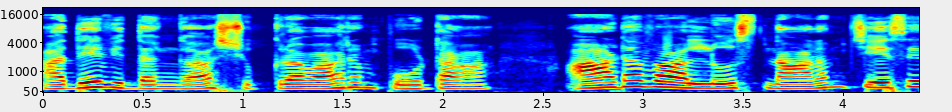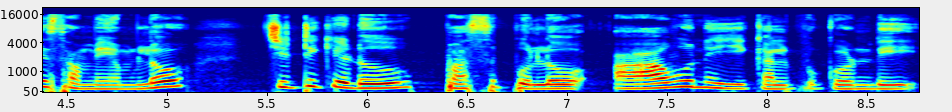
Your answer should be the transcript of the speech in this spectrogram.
అదేవిధంగా శుక్రవారం పూట ఆడవాళ్ళు స్నానం చేసే సమయంలో చిటికెడు పసుపులో ఆవు నెయ్యి కలుపుకోండి.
